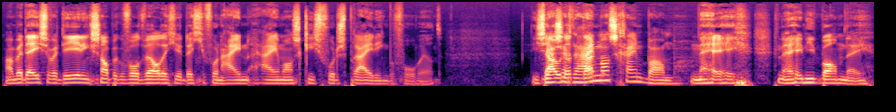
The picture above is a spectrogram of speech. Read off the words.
Maar bij deze waardering snap ik bijvoorbeeld wel dat je, dat je voor een Heij- Heijmans kiest voor de spreiding bijvoorbeeld. Die zou dat Heijmans geen BAM. Nee, nee, niet BAM, nee.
